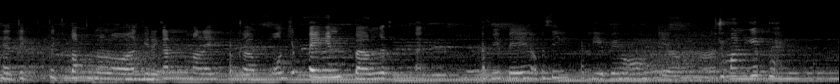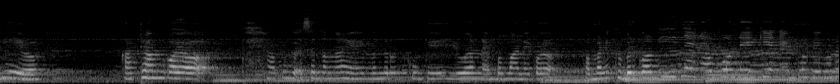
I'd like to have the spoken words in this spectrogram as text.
hetik TikTok ngono lho. Akhirnya kan malah gampang wong ki pengen banget FYP apa sih? FYP oh. Ya malah. cuman iki beh piye ya kadang beh, aku nggak seneng ae menurutku ki yo nek pemane kaya pemane gambar kon iki nek apa nek iki nek apa nek ngono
